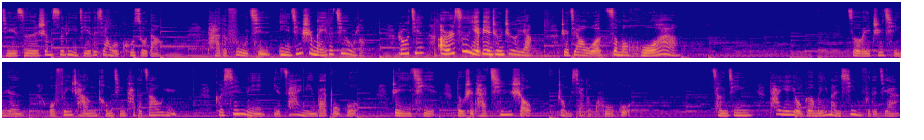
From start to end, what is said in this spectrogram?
橘子声嘶力竭地向我哭诉道。他的父亲已经是没得救了，如今儿子也变成这样，这叫我怎么活啊？作为知情人，我非常同情他的遭遇，可心里也再明白不过，这一切都是他亲手种下的苦果。曾经，他也有个美满幸福的家，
